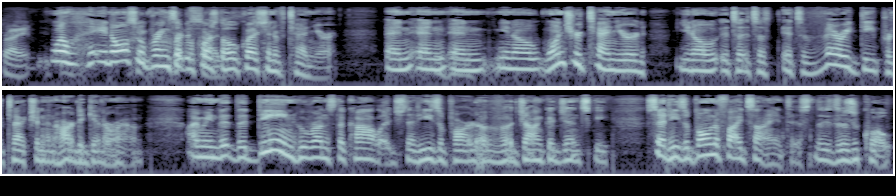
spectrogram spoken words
right. Well, it also Can't brings up, of course, the whole question of tenure. And and and you know, once you're tenured, you know, it's a it's a it's a very deep protection and hard to get around. I mean, the the dean who runs the college that he's a part of, uh, John Kaczynski, said he's a bona fide scientist. There's, there's a quote.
